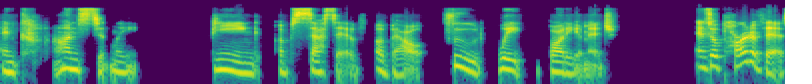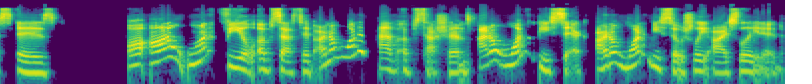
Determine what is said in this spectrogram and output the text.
and constantly being obsessive about food, weight, body image. And so part of this is I don't want to feel obsessive. I don't want to have obsessions. I don't want to be sick. I don't want to be socially isolated.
